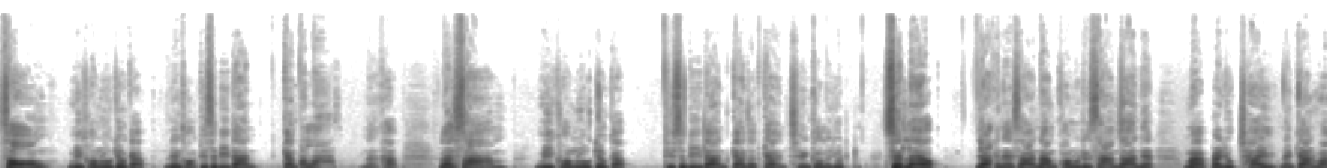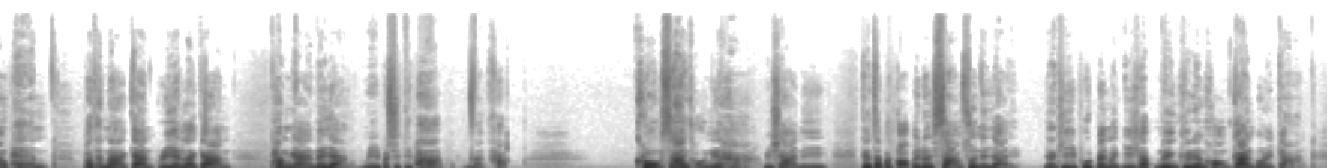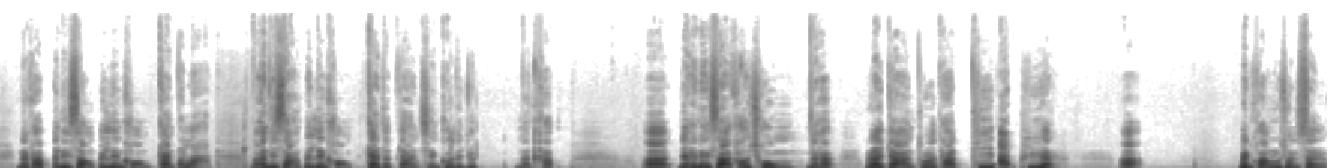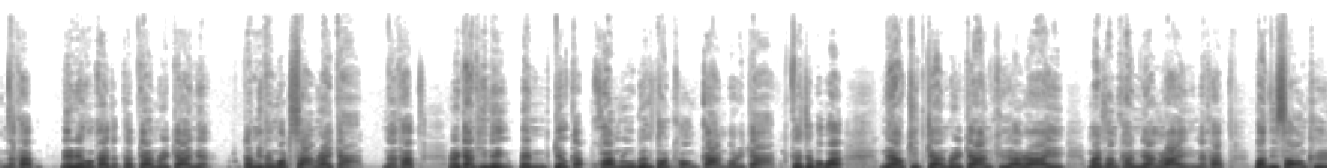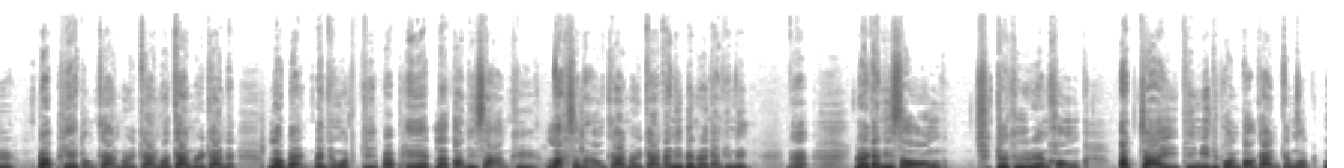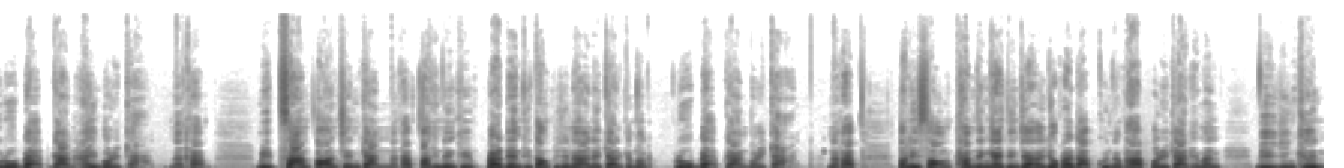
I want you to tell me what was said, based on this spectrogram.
2. มีความรู้เกี่ยวกับเรื่องของทฤษฎีด้านการตลาดนะครับและ 3. มีความรู้เกี่ยวกับทฤษฎีด้านการจัดการเชิงกลยุทธ์ เสร็จแล้วอยากให้นักศึกษานำความรู้ทั้ง 3 ด้านเนี่ยมาประยุกต์ใช้ในการวางแผน พัฒนาการเรียนและการทำงานได้อย่างมีประสิทธิภาพนะครับโครงสร้างของเนื้อหาวิชานี้ก็จะประกอบไปด้วย 3 ส่วนใหญ่ๆ อย่างที่พูดไปเมื่อกี้ครับหนึ่งคือเรื่องของการบริการนะครับ อันที่ 2 เป็นเรื่องของการตลาด อันที่ 3 เป็นเรื่องของการจัดการเชิงกลยุทธ์นะครับออยากให้นักศึกษาเข้าชมนะฮะรายการโทรทัศน์ที่อัดเพื่ออเป็นความรู้ส่วนเสริมนะครับ ในเรื่องของการจัดการบริการเนี่ยจะมีทั้งหมด 3 รายการนะครับ รายการที่ 1 เป็นเกี่ยวกับความรู้เบื้องต้นของการบริการ ก็จะบอกว่าแนวคิดการบริการคืออะไร มันสำคัญอย่างไรนะครับ ตอนที่ 2 คือ ประเภทของการบริการว่าการบริการเนี่ยเราแบ่งเป็นทั้งหมดกี่ประเภท และตอนที่ 3 คือลักษณะของการบริการ อันนี้เป็นรายการที่1นะฮะรายการที่ 2 ก็คือเรื่องของปัจจัยที่มีอิทธิพลต่อการกำหนดรูปแบบการให้บริการนะครับมี 3 ตอนเช่นกันนะครับตอนทีหนึ่1 คือประเด็นที่ต้องพิจารณาในการกำหนดรูปแบบการบริการนะครับตอนที่ 2ทำยังไงถึงจะยกระดับคุณภาพบริการให้มันดียิ่งขึ้น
